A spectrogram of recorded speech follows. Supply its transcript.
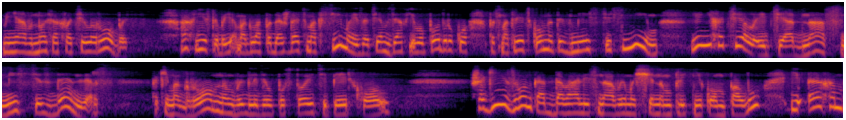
Меня вновь охватила робость. Ах, если бы я могла подождатьМа и затем, взяв его под руку, посмотреть комнаты вместе с ним. Я не хотела идти одна с миссис Денверс. Каким огромным выглядел пустой теперь холл. Шаги звонко отдавались на вымощенном плетником полу и эхом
